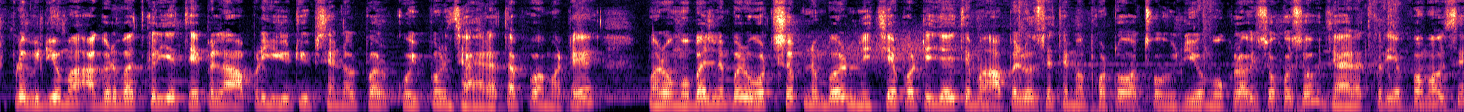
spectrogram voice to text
આપણે વિડીયોમાં આગળ વાત કરીએ. તે પહેલાં આપણી યુટ્યુબ ચેનલ પર કોઈ પણ જાહેરાત આપવા માટે મારો મોબાઈલ નંબર વોટ્સઅપ નંબર નીચે પટી જાય તેમાં આપેલો છે. તેમાં ફોટો અથવા વીડિયો મોકલાવી શકો છો. જાહેરાત કરી આપવામાં આવશે.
